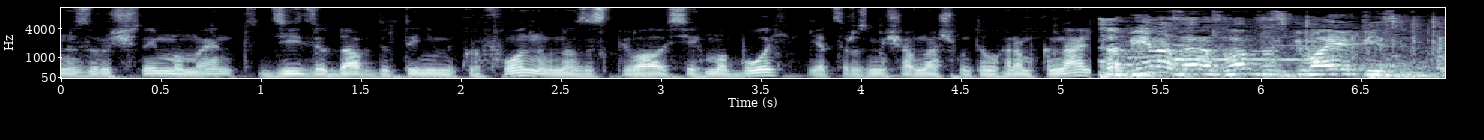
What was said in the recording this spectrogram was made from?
Незручний момент. Дідзю дав дитині мікрофон. Вона заспівала Сігмабой. Я це розміщав в нашому телеграм-каналі. Сабіна зараз вам заспіває пісеньку.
